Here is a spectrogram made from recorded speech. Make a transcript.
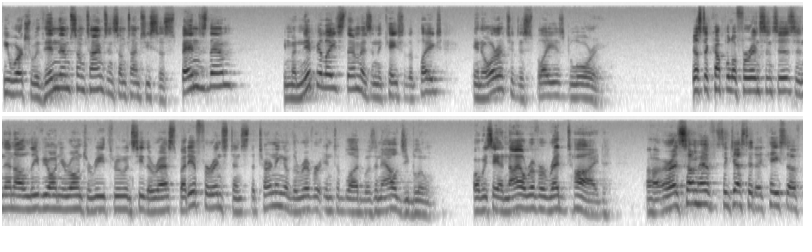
He works within them sometimes, and sometimes He suspends them he manipulates them, as in the case of the plagues, in order to display his glory. Just a couple of for instances, and then I'll leave you on your own to read through and see the rest. But if, for instance, the turning of the river into blood was an algae bloom, or we say a Nile River red tide, uh, or as some have suggested, a case of,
